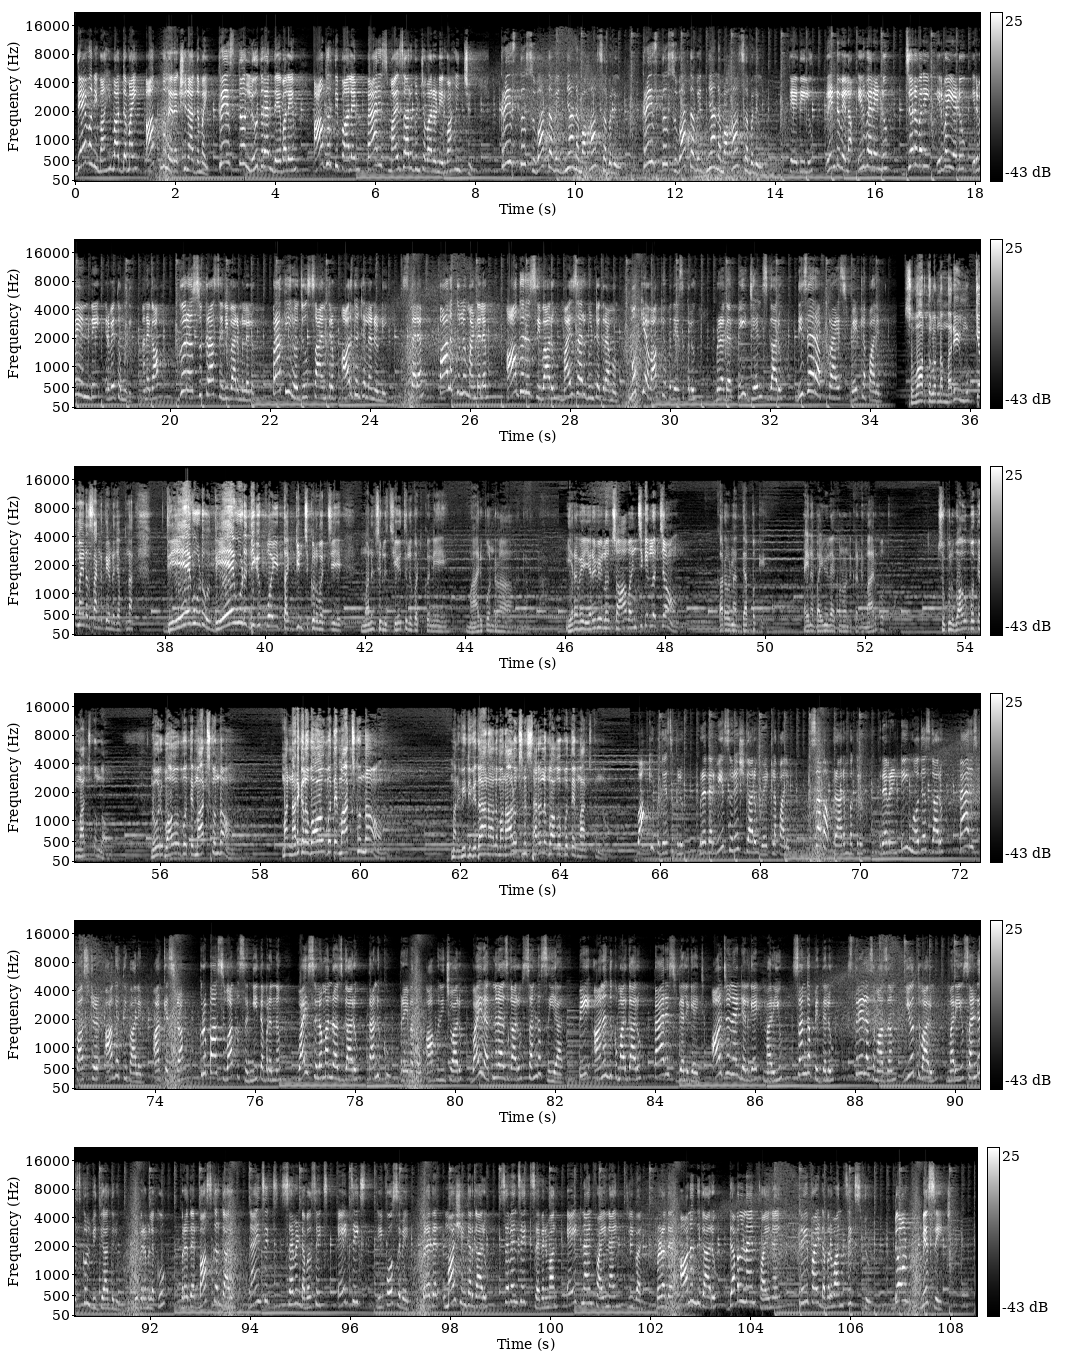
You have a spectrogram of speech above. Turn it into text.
దేవుని మహిమార్థమై ఆత్మల రక్షణార్థమై క్రీస్తు లూథరన్ దేవాలయం ఆగర్తిపాలెం ప్యారిస్ మైజారుగుంట వారు నిర్వహించు. క్రీస్తు సువార్త విజ్ఞాన మహాసభలు. క్రీస్తు సువార్త విజ్ఞాన మహాసభలు. తేదీలు రెండు వేల ఇరవై రెండు జనవరి ఇరవై ఏడు ఇరవై ఎనిమిది ఇరవై తొమ్మిది. అనగా గురు శుక్ర శనివారములలో ప్రతిరోజు సాయంత్రం ఆరు గంటల నుండి. స్థలం పాలకులు మండలం ఆగరు శివారు మైజారుగుంట గ్రామం ముఖ్య వాక్యోపదేశకులు బ్రదర్ పి జేమ్స్ గారు డిజైర్ ఆఫ్ క్రైస్ట్ వేట్లపాలెం. సువార్తలు ఉన్న మరీ ముఖ్యమైన సంగతి ఏంటో చెప్పిన దేవుడు దేవుడు దిగిపోయి తగ్గించుకుని వచ్చి మనుషులు చేతులు పట్టుకొని మారిపోండ్రా ఇరవై ఇరవైలో చావు అంచుకెళ్ళొచ్చాం. కరోనా దెబ్బకి అయినా భయం లేకుండా ఉండకండి మారిపోతాం. చూపులు బాగుపోతే మార్చుకుందాం. నోరు బాగోకపోతే మార్చుకుందాం. మన నడకలు బాగోకపోతే మార్చుకుందాం. మన విధి విధానాలు మన ఆలోచన సరళ బాగోకపోతే మార్చుకుందాం. వాక్య ప్రదేశకులు బ్రదర్ వి సురేష్ గారు వేట్లపాలెం. సభ ప్రారంభకులు రెవరెంట్ టి మోదస్ గారు ప్యారిస్ పాస్టర్ ఆగర్తిపాలెం ఆర్కెస్ట్రా కృపా స్వాత సంగీత బృందం వై సులమన్ రాజు గారు తణుకు ప్రేమతో ఆహ్వానించేవారు వై రత్నరాజు గారు సంఘ సిఆర్. పి. ఆనంద్ కుమార్ గారు పారిస్ డెలిగేట్ ఆల్టర్నేట్ డెలిగేట్ మరియు సంఘ పెద్దలు స్త్రీల సమాజం యూత్ వారు మరియు సండే స్కూల్ విద్యార్థులు. వివరములకు బ్రదర్ భాస్కర్ గారు nine six seven double six eight six three four seven. Brother Umashankar గారు seven six seven one eight nine five nine three one. Brother Anand గారు double nine five nine three five double one six two. Don't miss it.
